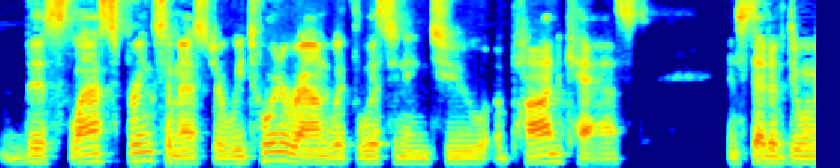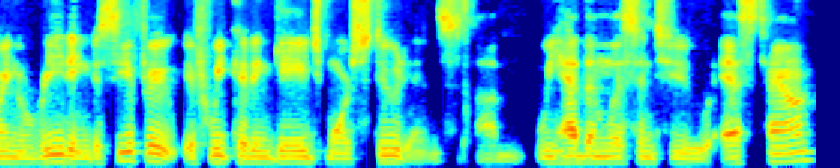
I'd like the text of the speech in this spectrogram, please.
This last spring semester, we toured around with listening to a podcast instead of doing a reading to see if, it, if we could engage more students. Um, we had them listen to S-Town,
